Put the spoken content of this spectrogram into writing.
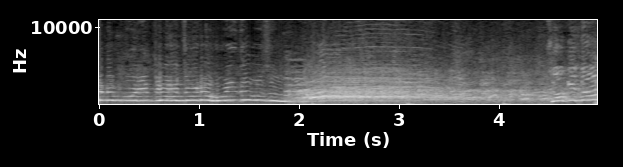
અને પૂરી બે જોડે હુઈ દઉં છું. શું કીધું?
